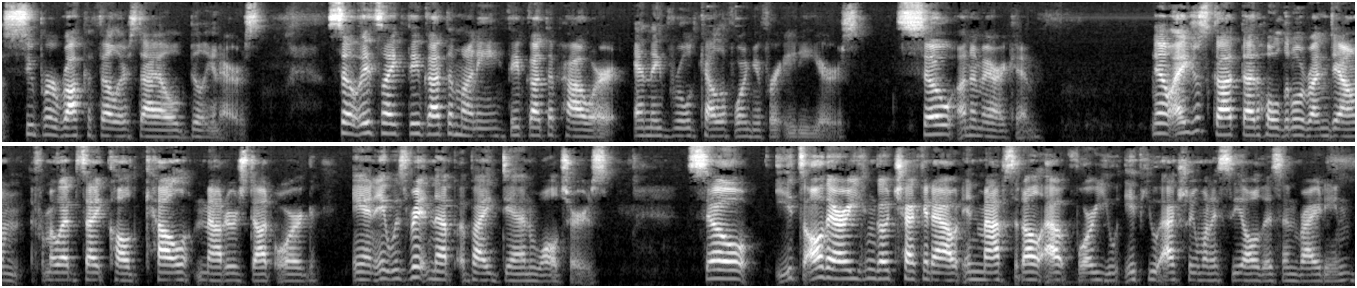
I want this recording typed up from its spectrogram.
super Rockefeller style billionaires. So it's like they've got the money, they've got the power, and they've ruled California for 80 years. So un American. Now, I just got that whole little rundown from a website called calmatters.org, and it was written up by Dan Walters. So it's all there. You can go check it out and maps it all out for you if you actually want to see all this in writing.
